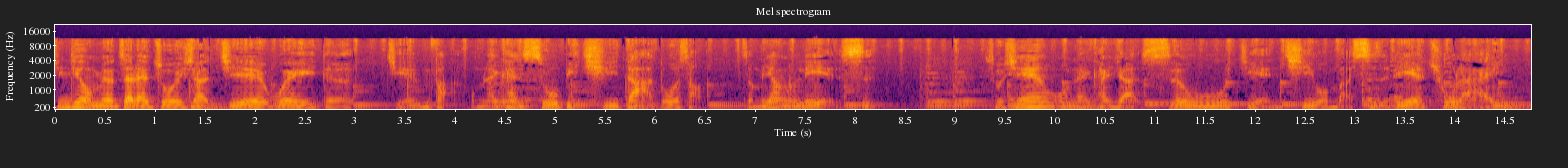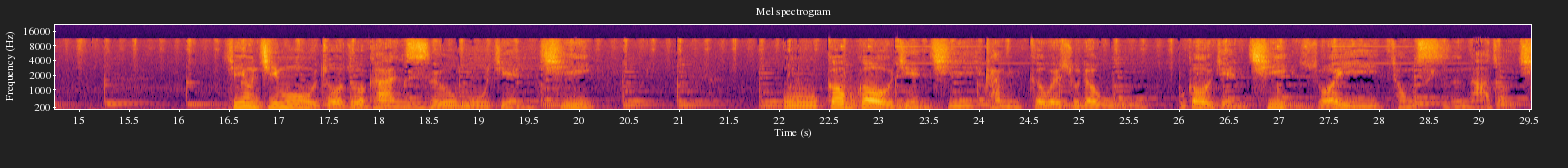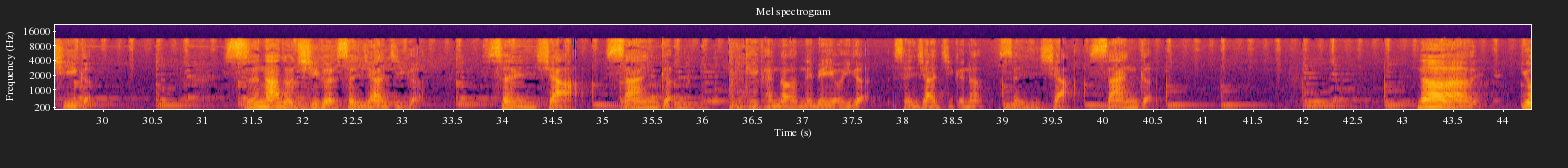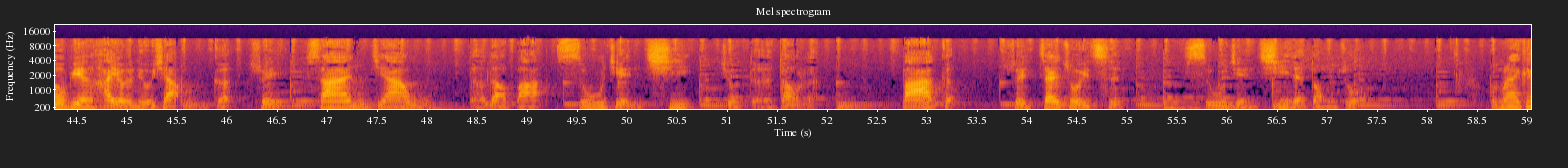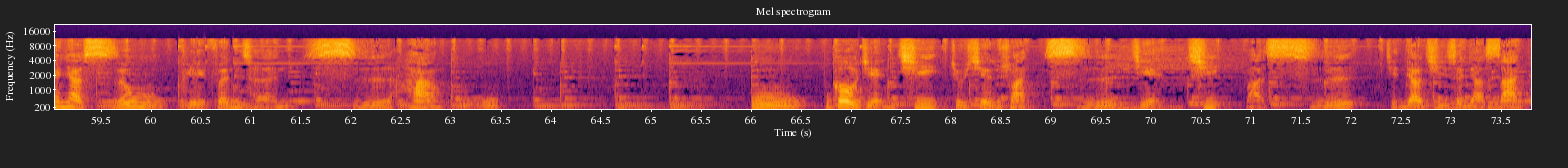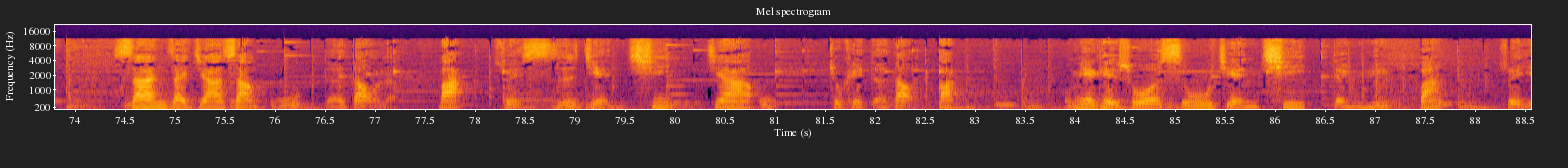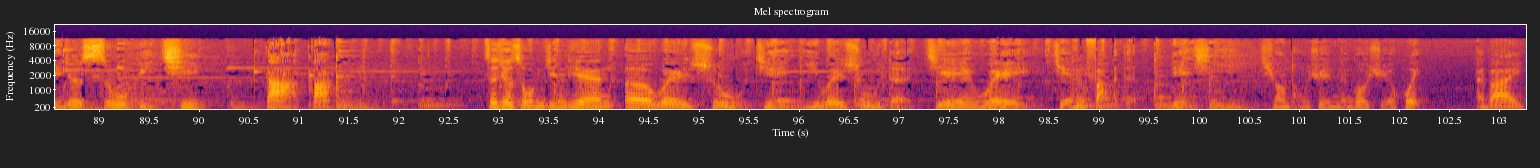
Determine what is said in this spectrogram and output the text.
今天我们要再来做一下借位的减法。我们来看十五比七大多少？怎么样列式？首先，我们来看一下十五减七，我们把式子列出来。先用积木做做看，十五减七，五够不够减七？看个位数的五。不够减七，所以从十拿走七个，十拿走七个，剩下几个？剩下三个。你可以看到那边有一个，剩下几个呢？剩下三个。那右边还有留下五个，所以三加五得到八，十五减七就得到了八个。所以再做一次。十五减七的动作，我们来看一下，十五可以分成十和五，五不够减七，就先算十减七，把十减掉七，剩下三，三再加上五，得到了八，所以十减七加五就可以得到八。我们也可以说十五减七等于八，所以也就是十五比七大八。这就是我们今天二位数减一位数的借位减法的练习，希望同学能够学会。拜拜。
